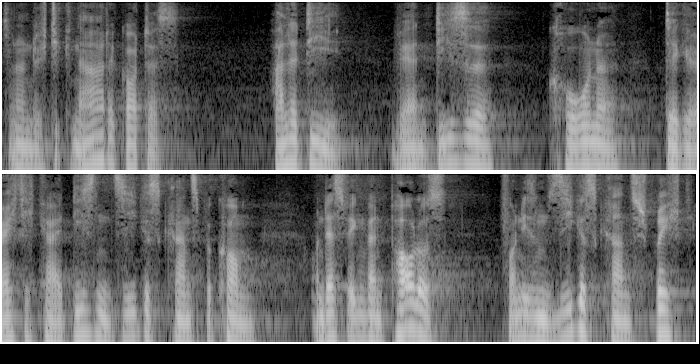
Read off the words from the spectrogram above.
sondern durch die Gnade Gottes, alle die werden diese Krone der Gerechtigkeit, diesen Siegeskranz bekommen. Und deswegen, wenn Paulus von diesem Siegeskranz spricht,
